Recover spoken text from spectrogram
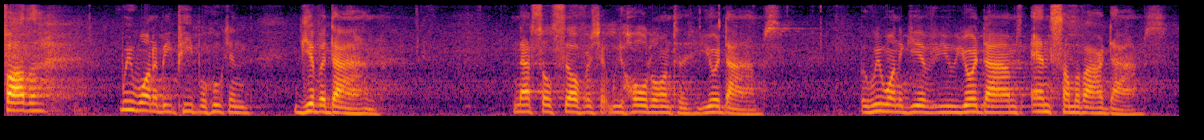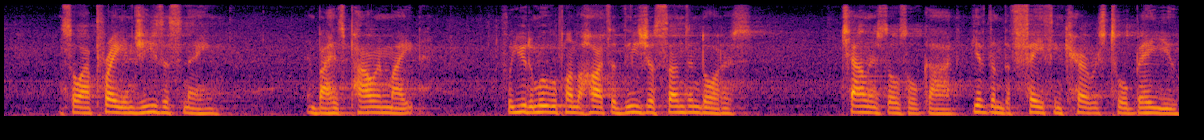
Father, we want to be people who can give a dime, not so selfish that we hold on to your dimes, but we want to give you your dimes and some of our dimes. And So I pray in Jesus' name and by his power and might for you to move upon the hearts of these your sons and daughters. Challenge those, oh God. Give them the faith and courage to obey you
